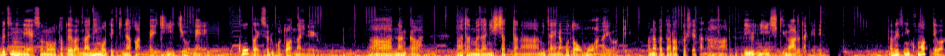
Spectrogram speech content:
別にね、その、例えば何もできなかった一日をね、後悔することはないのよ。ああ、なんか、また無駄にしちゃったなーみたいなことは思わないわけ。なんかだらっとしてたなーっていう認識があるだけで。あ別に困っては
